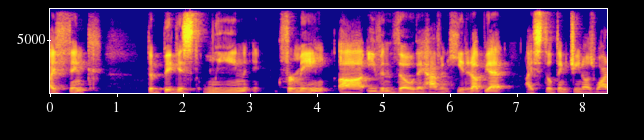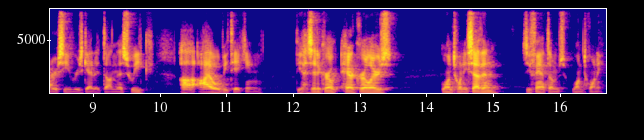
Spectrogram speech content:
I think the biggest lean for me, uh, even though they haven't heated up yet, I still think Geno's wide receivers get it done this week. Uh, I will be taking the Hasidic hair curlers, 127, the Phantoms, 120.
